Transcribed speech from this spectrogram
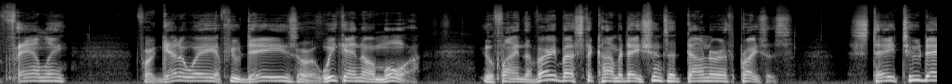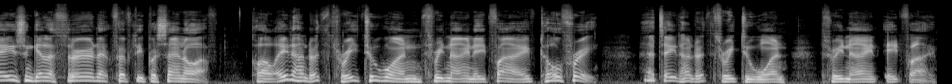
family, for a getaway, a few days, or a weekend or more, you'll find the very best accommodations at down to earth prices. Stay two days and get a third at 50% off. Call 800 321 3985 toll free. That's 800 321 3985.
